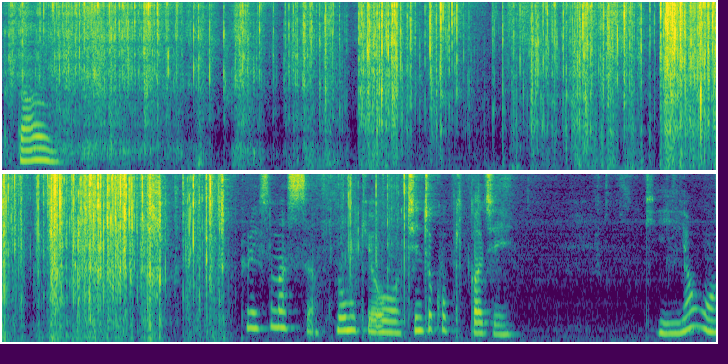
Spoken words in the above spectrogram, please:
그 다음 크리스마스 너무 귀여워 진짜 쿠키까지 귀여워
